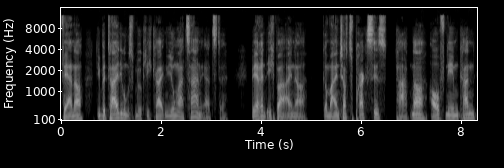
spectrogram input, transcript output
Ferner die Beteiligungsmöglichkeiten junger Zahnärzte. Während ich bei einer Gemeinschaftspraxis Partner aufnehmen kann,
